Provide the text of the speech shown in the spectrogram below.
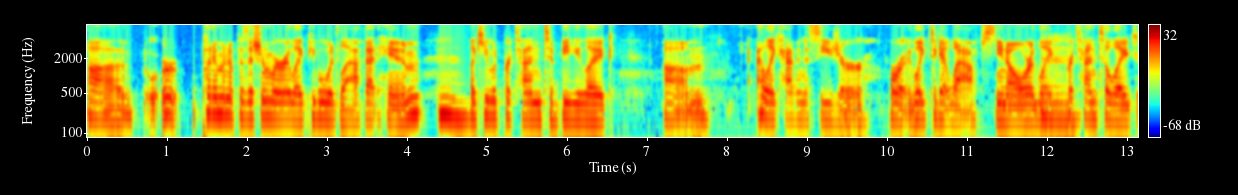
uh or put him in a position where like people would laugh at him mm. like he would pretend to be like um like having a seizure or like to get laughs, you know, or like mm. pretend to like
